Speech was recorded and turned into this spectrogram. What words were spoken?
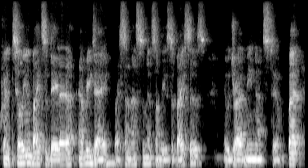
quintillion bytes of data every day by some estimates on these devices, it would drive me nuts too. But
